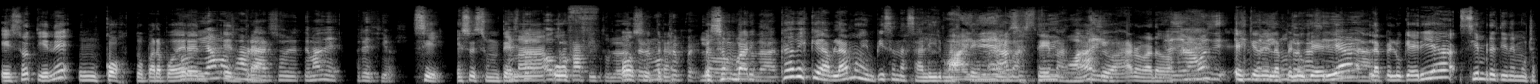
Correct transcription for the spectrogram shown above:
eso tiene un costo para poder en- Podríamos entrar. hablar sobre el tema de precios. Sí, eso es un tema. Esto es otro uf, capítulo, lo tenemos que lo son. Cada vez que hablamos empiezan a salir más Ay, temas, ideas, más temas, ¿no? Qué bárbaro. Es 15 que de la peluquería, la peluquería siempre tiene mucho.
